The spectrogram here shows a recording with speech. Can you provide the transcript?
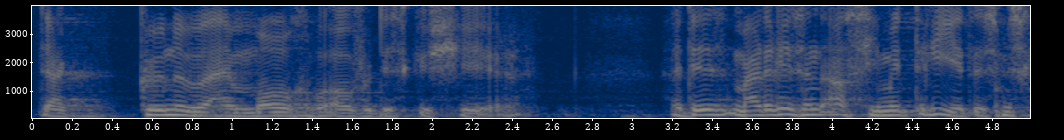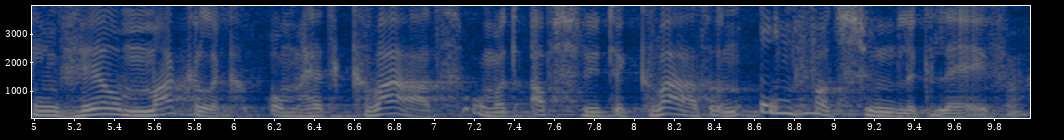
Daar kunnen we en mogen we over discussiëren. Het is, maar er is een asymmetrie. Het is misschien veel makkelijk om het kwaad, om het absolute kwaad, een onfatsoenlijk leven.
